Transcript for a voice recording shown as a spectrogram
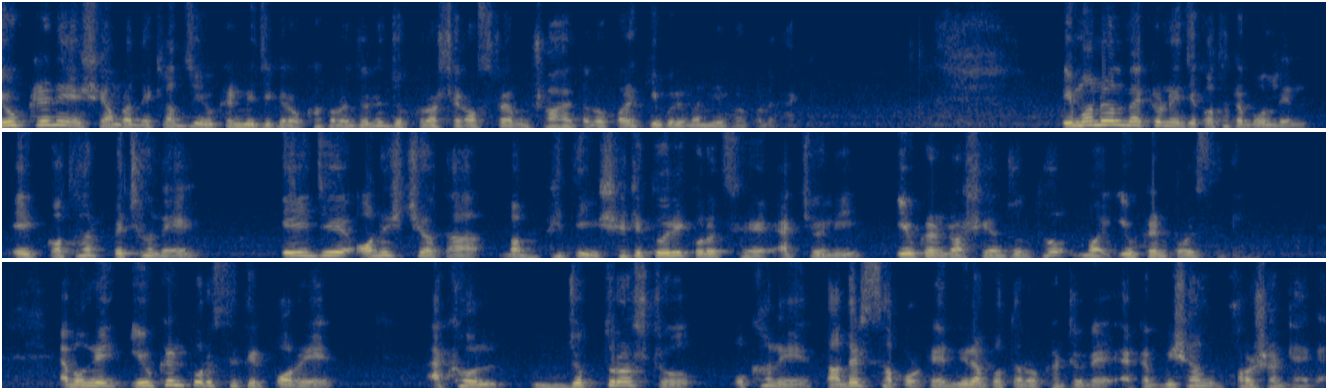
ইউক্রেনে এসে আমরা দেখলাম যে ইউক্রেন নিজেকে রক্ষা করার জন্য যুক্তরাষ্ট্রের অস্ত্র এবং সহায়তার উপরে কি পরিমাণ নির্ভর করে থাকে। ইমানুয়েল ম্যাক্রন এই যে কথাটা বললেন, এই কথার পেছনে এই যে অনিশ্চয়তা বা ভীতি সেটি তৈরি করেছে অ্যাকচুয়ালি ইউক্রেন রাশিয়া যুদ্ধ বা ইউক্রেন পরিস্থিতি। এবং এই ইউক্রেন পরিস্থিতির পরে এখন যুক্তরাষ্ট্র ওখানে তাদের সাপোর্টে নিরাপত্তা রক্ষার জন্য একটা বিশাল ভরসার জায়গা।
